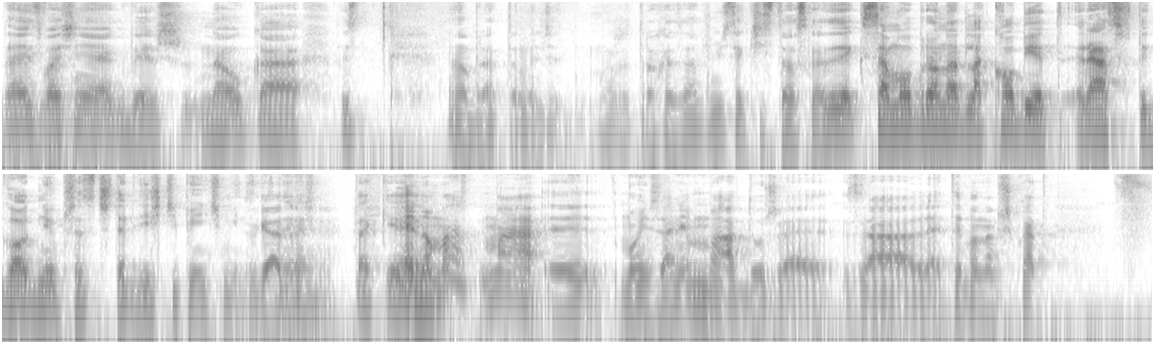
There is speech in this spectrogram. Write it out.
to jest właśnie jak wiesz, nauka, jest, dobra, to będzie może trochę zabrzmieć seksistowska, to jest jak samoobrona dla kobiet raz w tygodniu przez 45 minut. Zgadza nie? się. Takie, Nie, no ma, ma y, moim zdaniem ma duże zalety, bo na przykład w,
